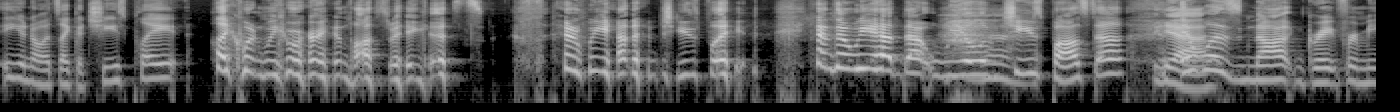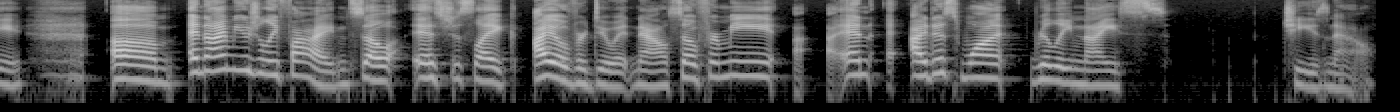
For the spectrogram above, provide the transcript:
you know, it's like a cheese plate, like when we were in Las Vegas and we had a cheese plate and then we had that wheel of cheese pasta. Yeah. It was not great for me. Um and I'm usually fine. So it's just like I overdo it now. So for me and I just want really nice cheese now.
